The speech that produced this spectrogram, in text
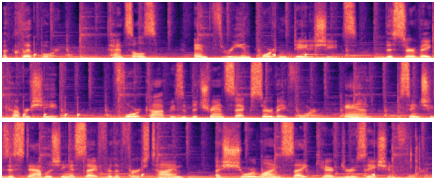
a clipboard, pencils, and three important data sheets, the survey cover sheet, four copies of the Transect survey form, and, since she's establishing a site for the first time, a shoreline site characterization form.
